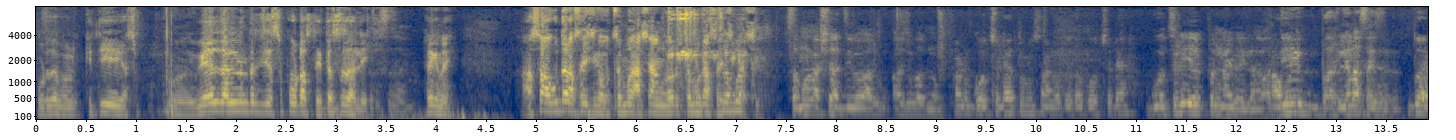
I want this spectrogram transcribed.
पोट जर बघ- किती असं अं, वेळ झाल्यानंतर जसं पोट असते तसं झाले तसं झालं है की नाही असं अगोदर असायची का चमक अशा अंगावर चमक असायची का चमक. अशी? चमक अशी अजिबात अजिबात नव्हती. आणि गोचड्या तुम्ही सांगत होता गोचड्या. गोचडी एक पण नाही गायला आधी भरलेला असायचं. बर.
